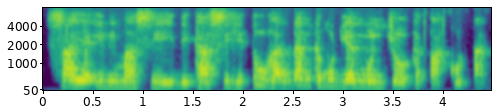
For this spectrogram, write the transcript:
saya ini masih dikasihi Tuhan dan kemudian muncul ketakutan.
